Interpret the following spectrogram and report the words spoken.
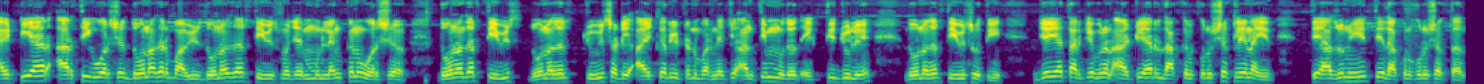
I T R आर्थिक वर्ष दोन हजार बावीस दोन हजार तेवीस म्हणजे मूल्यांकन वर्ष दोन हजार तेवीस दोन हजार चोवीससाठी आयकर रिटर्न भरण्याची अंतिम मुदत एकतीस जुलै दोन हजार तेवीस होती. जे या तारखेपर्यंत आर टी आर दाखल करू शकले नाहीत ते अजूनही ते दाखल करू शकतात.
